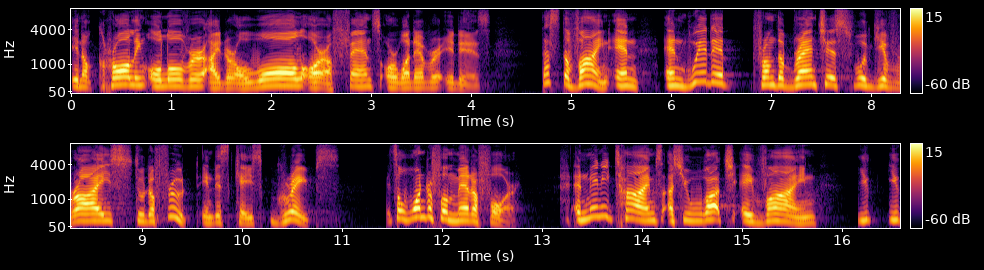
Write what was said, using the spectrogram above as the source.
you know, crawling all over either a wall or a fence or whatever it is. That's the vine. And, and with it from the branches will give rise to the fruit, in this case, grapes. It's a wonderful metaphor. And many times, as you watch a vine, you, you,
